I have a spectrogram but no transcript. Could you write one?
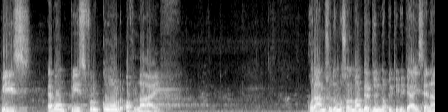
peace এবং peaceful code of life Quran শুধু মুসলমানদের জন্য পৃথিবীতে আইছে না,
